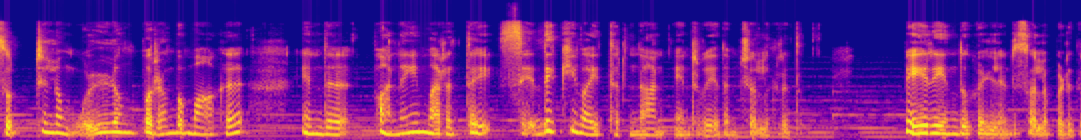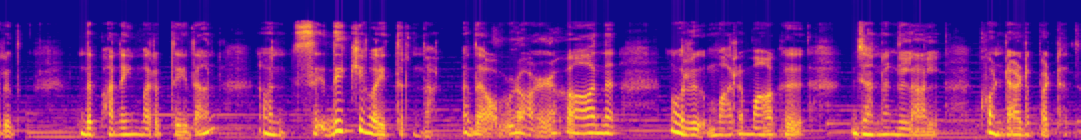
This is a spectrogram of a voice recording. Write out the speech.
சுற்றிலும் உள்ளும் புறம்புமாக இந்த பனை மரத்தை செதுக்கி வைத்திருந்தான் என்று வேதம் சொல்லுகிறது. பேரேந்துகள் என்று சொல்லப்படுகிறது. இந்த பனை மரத்தை தான் அவன் செதுக்கி வைத்திருந்தான். அது அவ்வளோ அழகான ஒரு மரமாக ஜனங்களால் கொண்டாடப்பட்டது.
